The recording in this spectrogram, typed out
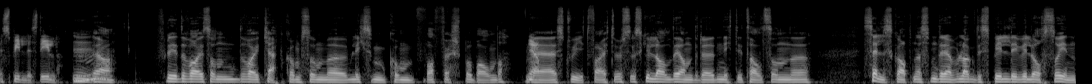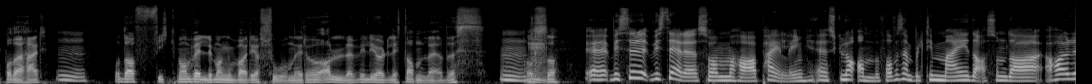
spillestil. Mm. Ja. Fordi det var jo sånn, det var jo Capcom som eh, liksom kom, var først på ballen, da. Med Ja. Street Fighter. Så skulle alle de andre 90-talls sånn, uh, selskapene som drev og lagde spill, de ville også inn på det her. Mm. Og da fikk man veldig mange variasjoner, og alle ville gjøre det litt annerledes Mm. også. Eh, hvis, dere, hvis dere som har peiling eh, skulle ha anbefalt f.eks. til meg, da, som da har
